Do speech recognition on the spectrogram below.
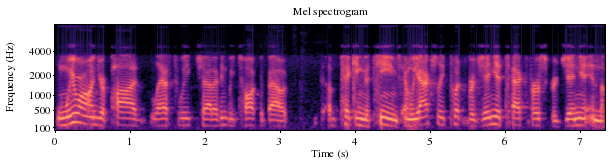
When we were on your pod last week, Chad, I think we talked about uh, picking the teams, and we actually put Virginia Tech versus Virginia in the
